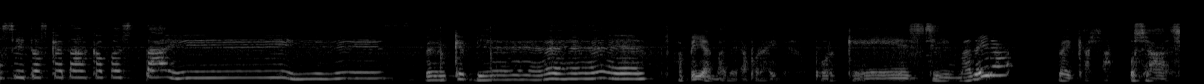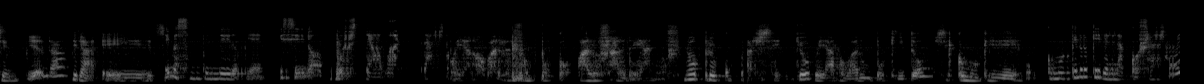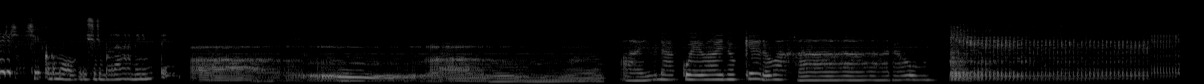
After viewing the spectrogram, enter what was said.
Cositas, ¿qué tal? ¿Cómo estáis? Espero que bien. A pillar madera por ahí. Porque sin madera no hay casa. O sea, sin piedra. Mira, eh. Si me has entendido bien. Y si no, pues te aguantas. Voy a robarles un poco a los aldeanos. No preocuparse. Yo voy a robar un poquito. Así como que. Como que no quieren la cosa, ¿sabes? Así como disimuladamente. Hay una cueva y no quiero bajar aún.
